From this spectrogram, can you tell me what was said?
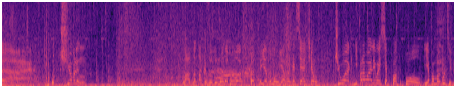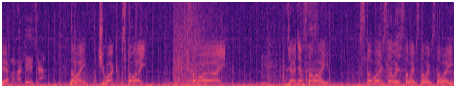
А! Ну чё, блин? Ладно, так и задумано было. Я думал, я накосячил. Чувак, не проваливайся под пол. Я помогу тебе. Помогите! Давай, чувак, вставай! Вставай! Дядя, вставай! Вставай, вставай, вставай, вставай, вставай.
